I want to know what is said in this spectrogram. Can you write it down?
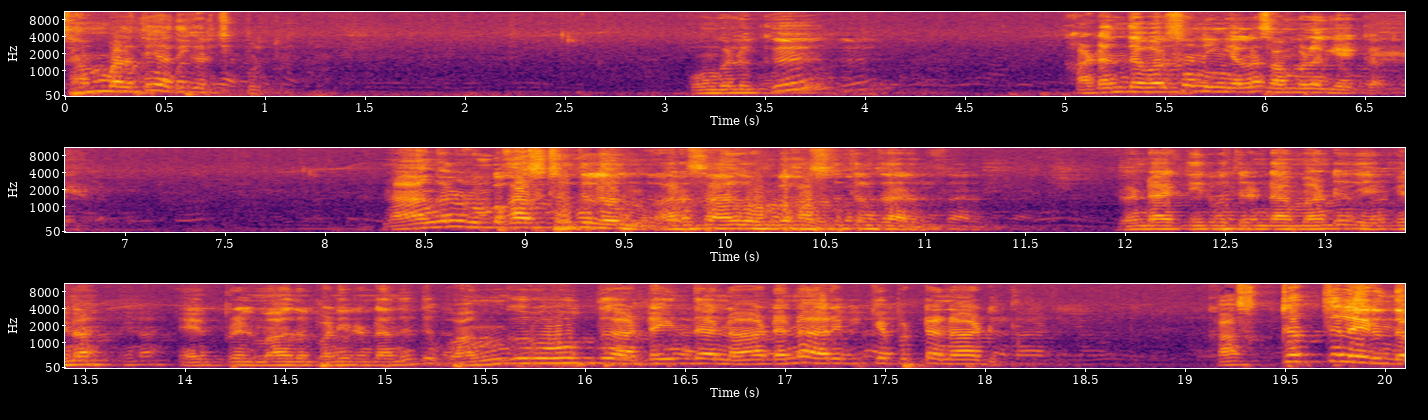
சம்பளத்தை அதிகரிச்சு கொடுத்தோம். உங்களுக்கு கடந்த வருஷம் நீங்க எல்லாம் சம்பளம் கேட்கல. நாங்களும் ரொம்ப கஷ்டத்துல இருந்தோம். அரசாங்கம் ரொம்ப கஷ்டத்துல தான் இருந்தோம். ரெண்டாயிரத்தி இருபத்தி ரெண்டாம் ஆண்டு ஏன்னா ஏப்ரல் மாதம் பன்னிரெண்டாம் தேதி வங்குரோத்து அடைந்த நாடுன்னு அறிவிக்கப்பட்ட நாடு. கஷ்டத்துல இருந்த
